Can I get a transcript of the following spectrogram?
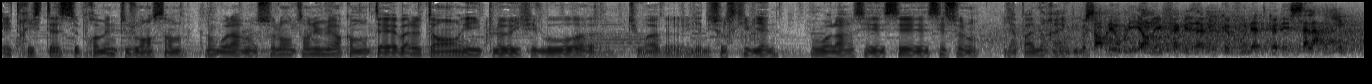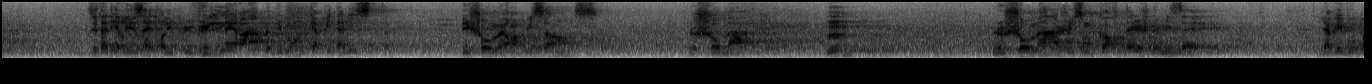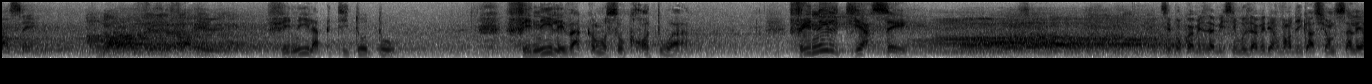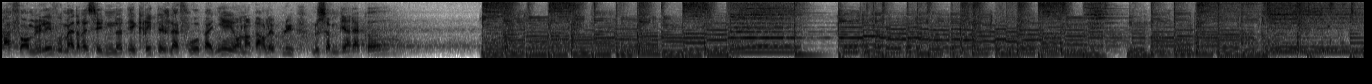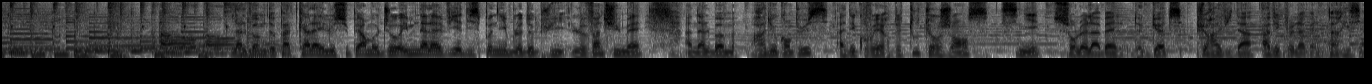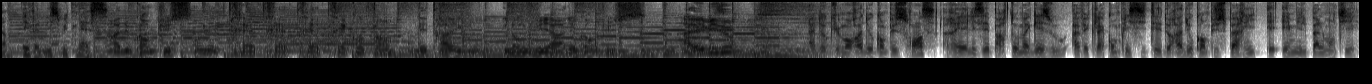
et tristesse se promènent toujours ensemble. Donc voilà, selon ton humeur, comment t'es, bah, le temps, il pleut, il fait beau, tu vois, il y a des choses qui viennent. Voilà, c'est selon. Il n'y a pas de règle. Vous semblez oublier en effet, mes amis, que vous n'êtes que des salariés. C'est-à-dire les êtres les plus vulnérables du monde capitaliste. Des chômeurs en puissance le chômage. Hum le chômage et son cortège de misère. Y avez-vous pensé? Non, Fini la petite auto. Fini les vacances au crottoir. Fini le tiercé. C'est pourquoi, mes amis, si vous avez des revendications de salaire à formuler, vous m'adressez une note écrite et je la fous au panier et on n'en parle plus. Nous sommes bien d'accord? L'album de Pat Cala et le Super Mojo Hymne à la vie est disponible depuis le 28 mai. Un album Radio Campus à découvrir de toute urgence, signé sur le label de Guts Pura Vida avec le label parisien Heavenly Sweetness. Radio Campus, on est très très très très content d'être avec vous. Longue vie à Radio Campus. Allez, bisous Un document Radio Campus France réalisé par Thomas Guézou avec la complicité de Radio Campus Paris et Émile Palmentier.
